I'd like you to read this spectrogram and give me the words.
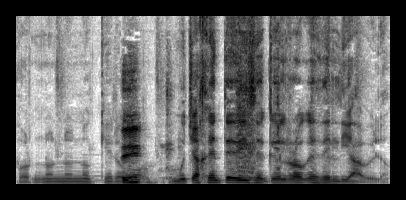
por no, no, no quiero, mucha gente dice que el rock es del diablo.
